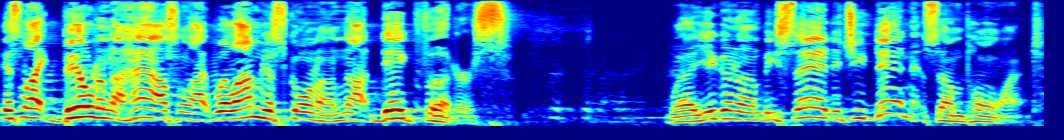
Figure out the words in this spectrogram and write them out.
it's like building a house and like, well, I'm just going to not dig footers. Well, you're going to be sad that you didn't at some point.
